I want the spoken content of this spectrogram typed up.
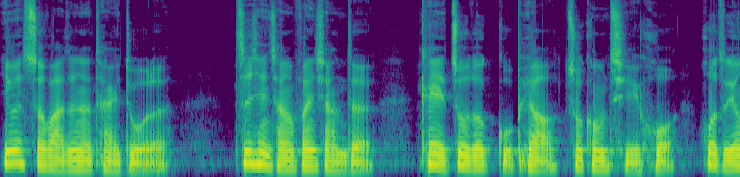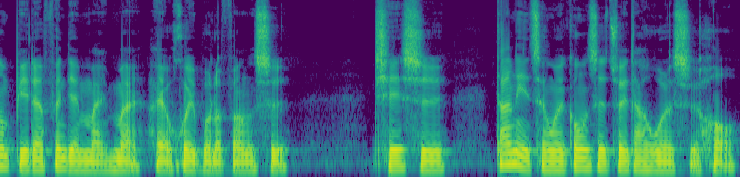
因为手法真的太多了。之前常分享的，可以做多股票、做空期货，或者用别的分点买卖，还有汇波的方式。其实，当你成为公司最大户的时候，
